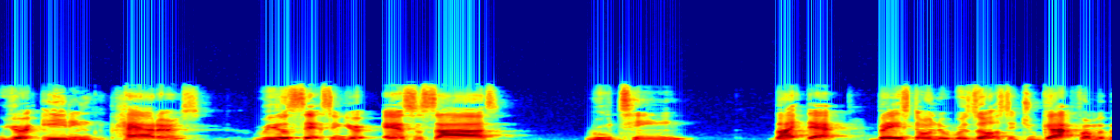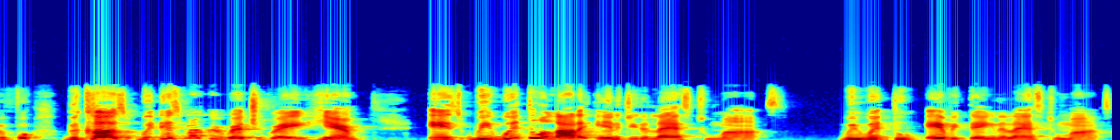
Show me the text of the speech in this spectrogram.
your eating patterns, reassessing your exercise routine like that based on the results that you got from it before. Because with this Mercury retrograde here, is we went through a lot of energy the last two months. We went through everything in the last two months.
